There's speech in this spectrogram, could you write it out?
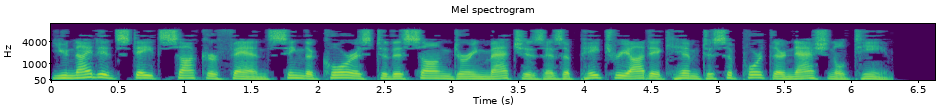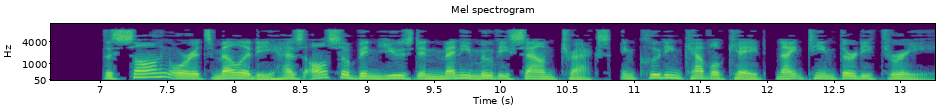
United States soccer fans sing the chorus to this song during matches as a patriotic hymn to support their national team. The song or its melody has also been used in many movie soundtracks, including Cavalcade, 1933,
